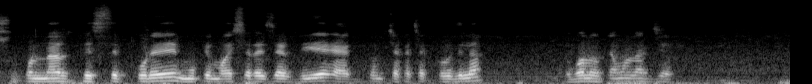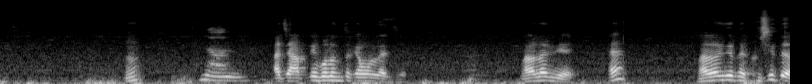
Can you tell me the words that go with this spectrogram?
সুপর্ণার ফেস সেভ করে মুখে ময়শ্চারাইজার দিয়ে একদম চাকাচাক করে দিলাম। তো বলো, কেমন লাগছে? হুম? আচ্ছা আপনি বলুন তো কেমন লাগছে? ভালো লাগছে? হ্যাঁ? ভালো লাগছে তো? খুশি তো?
